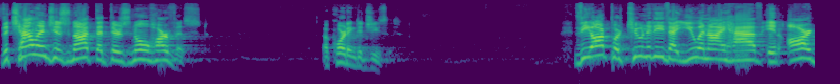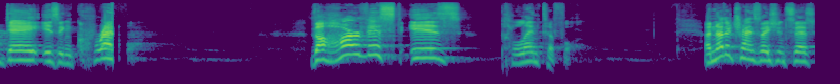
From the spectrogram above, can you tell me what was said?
The challenge is not that there's no harvest according to Jesus. The opportunity that you and I have in our day is incredible. The harvest is plentiful. Another translation says,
